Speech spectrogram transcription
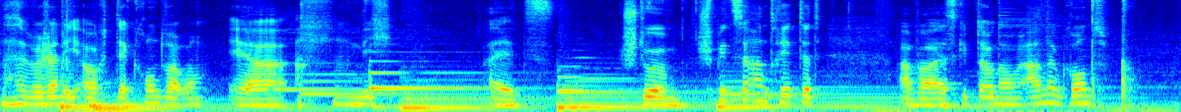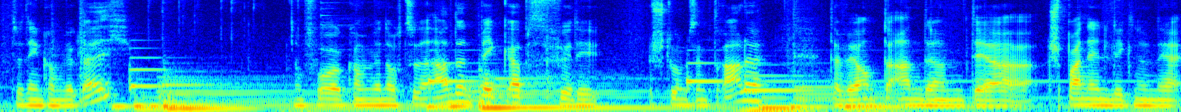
Das ist wahrscheinlich auch der Grund, warum er nicht als Sturmspitze antretet. Aber es gibt auch noch einen anderen Grund. Zu dem kommen wir gleich. Vorher kommen wir noch zu den anderen Backups für die Sturmzentrale. Da wäre unter anderem der Spanien-Legionär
